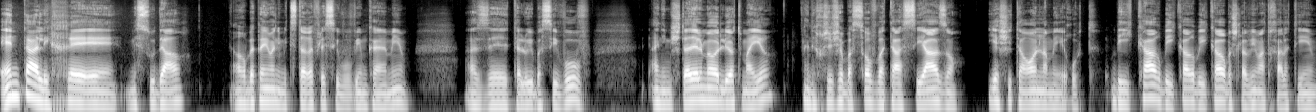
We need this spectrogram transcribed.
אין תהליך uh, מסודר, הרבה פעמים אני מצטרף לסיבובים קיימים, אז uh, תלוי בסיבוב. אני משתדל מאוד להיות מהיר, אני חושב שבסוף בתעשייה הזו יש יתרון למהירות. בעיקר, בעיקר, בעיקר בשלבים ההתחלתיים.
